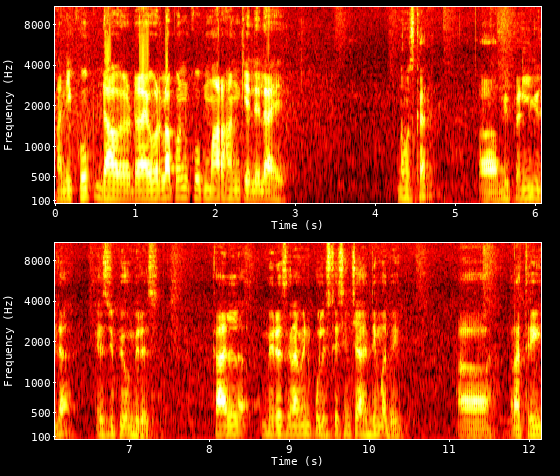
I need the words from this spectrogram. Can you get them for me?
आणि खूप डा ड्रायव्हरला पण खूप मारहाण केलेलं आहे. नमस्कार. अ, मी Pranil Gilda S D P O Miraj. काल मिरज ग्रामीण पोलीस स्टेशनच्या हद्दीमध्ये अ, रात्री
